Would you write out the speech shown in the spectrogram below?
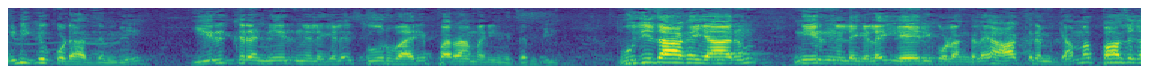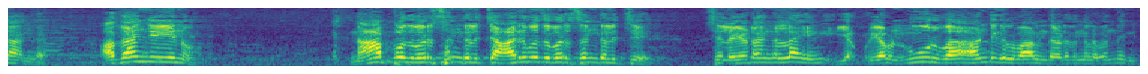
இடிக்க கூடாது தம்பி. இருக்கிற நீர்நிலைகளை தூர்வாரி பராமரிங்க தம்பி. புதிதாக யாரும் நீர்நிலைகளை ஏரி குளங்களை ஆக்கிரமிக்காம பாதுகாங்க. அதான் செய்யணும். நாற்பது வருஷம் கழிச்சு அறுபது வருஷம் கழிச்சு சில இடங்கள்லாம் நூறு வா- ஆண்டுகள் வாழ்ந்த இடங்களை வந்து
